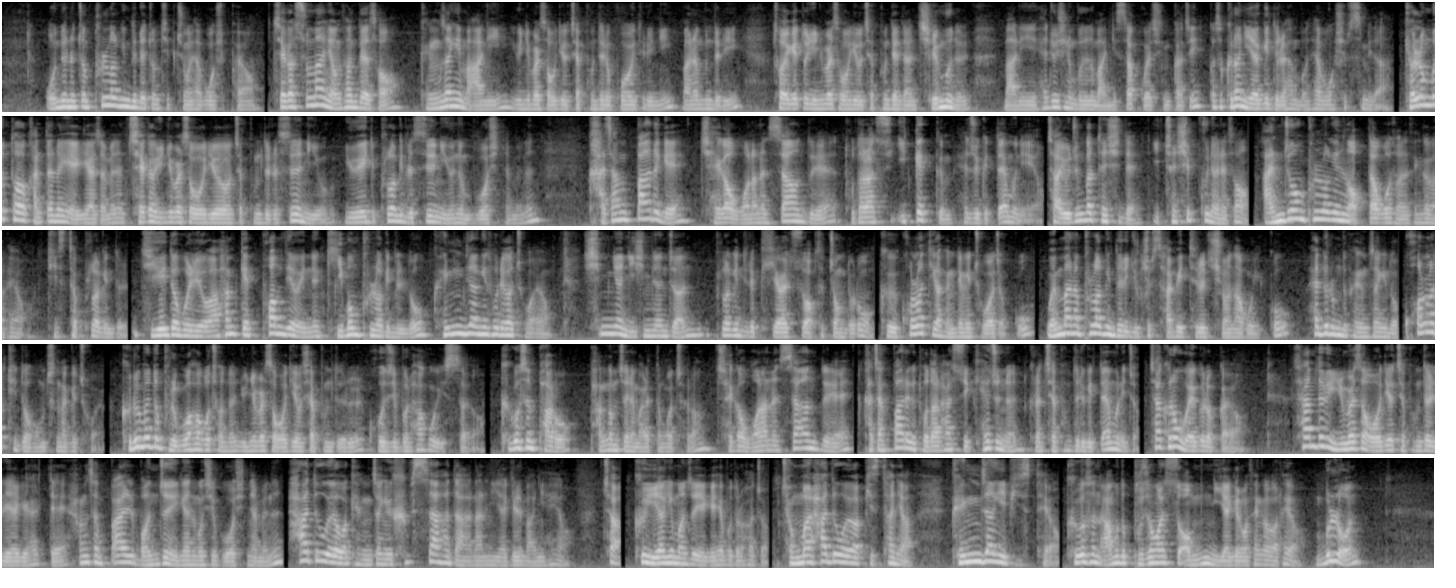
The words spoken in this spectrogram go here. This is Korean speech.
오늘은 좀 플러그인들에 좀 집중을 해보고 싶어요. 제가 수많은 영상들에서 굉장히 많이 유니버설 오디오 제품들을 보여드리니 많은 분들이 저에게 또 유니버설 오디오 제품들에 대한 질문을 많이 해주시는 분들도 많이 있었고요, 지금까지. 그래서 그런 이야기들을 한번 해보고 싶습니다. 결론부터 간단하게 얘기하자면 제가 유니버설 오디오 제품들을 쓰는 이유, UAD 플러그인을 쓰는 이유는 무엇이냐면은 가장 빠르게 제가 원하는 사운드에 도달할 수 있게끔 해주기 때문이에요. 자, 요즘 같은 시대, 2019년에서 안 좋은 플러그인은 없다고 저는 생각을 해요. 디지털 플러그인들. DAW와 함께 포함되어 있는 기본 플러그인들도 굉장히 소리가 좋아요. 10년, 20년 전 플러그인들에 비할 수 없을 정도로 그 퀄리티가 굉장히 좋아졌고, 웬만한 플러그인들이 64비트를 지원하고 있고, 헤드룸도 굉장히 높고, 퀄리티도 엄청나게 좋아요. 그럼에도 불구하고 저는 유니버설 오디오 제품들을 고집을 하고 있어요. 그것은 바로 방금 전에 말했던 것처럼 제가 원하는 사운드에 가장 빠르게 도달할 수 있게 해주는 그런 제품들이기 때문이죠. 자, 그럼 왜 그럴까요? 사람들이 유니버설 오디오 제품들 이야기할 때 항상 빨 먼저 얘기하는 것이 무엇이냐면은 하드웨어와 굉장히 흡사하다라는 이야기를 많이 해요. 자, 그 이야기 먼저 얘기해 보도록 하죠. 정말 하드웨어와 비슷하냐? 굉장히 비슷해요. 그것은 아무도 부정할 수 없는 이야기라고 생각을 해요. 물론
